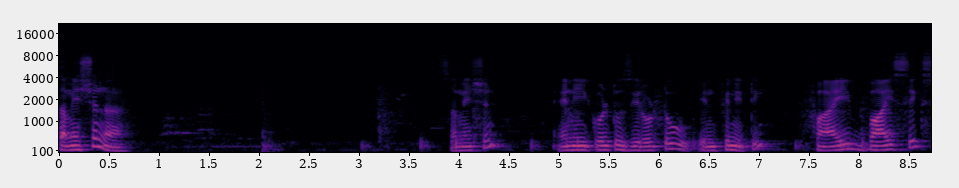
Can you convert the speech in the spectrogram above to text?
summation summation n equal to zero to infinity five by six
